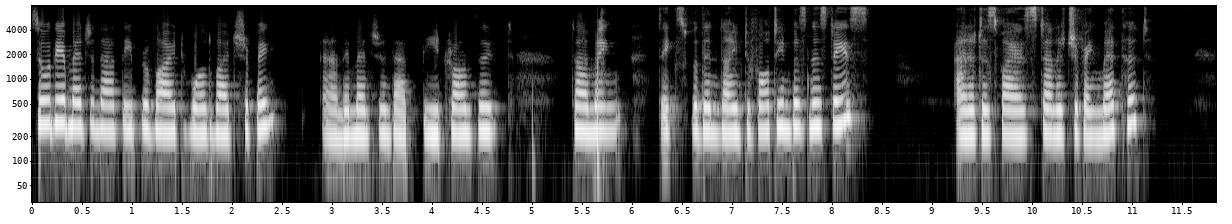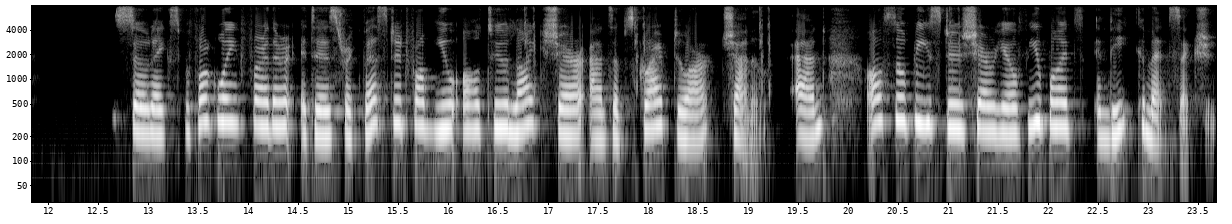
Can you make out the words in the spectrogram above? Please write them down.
So they mentioned that they provide worldwide shipping and they mentioned that the transit timing takes within 9 to 14 business days and it is via standard shipping method so next, before going further, it is requested from you all to like, share and subscribe to our channel. And also please do share your viewpoints in the comment section.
